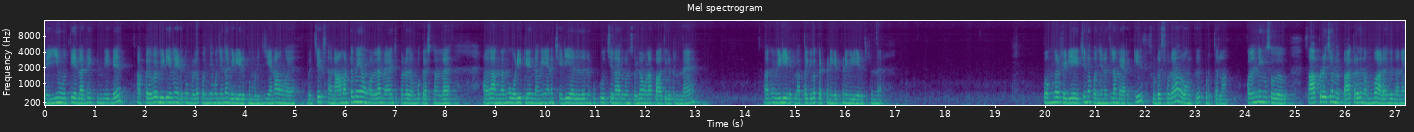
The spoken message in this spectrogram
நெய்யும் ஊற்றி எல்லாத்தையும் கிண்டிட்டு அப்போவே வீடியோலாம் எடுக்க முடியல. கொஞ்சம் கொஞ்சம் தான் வீடியோ எடுக்க முடிஞ்சு ஏன்னா அவங்க வச்சு நான் மட்டுமே அவங்களெல்லாம் மேனேஜ் பண்ணுறது ரொம்ப கஷ்டம்ல. அதெல்லாம் அங்கங்கே ஓடிட்டே இருந்தாங்க. ஏன்னா செடி அது இதுன்னு இருக்கு. பூச்செல்லாம் இருக்குன்னு சொல்லி அவங்களாம் பார்த்துக்கிட்டு இருந்தேன். அதனால் வீடியோ எடுக்கல. அப்போக்கே கட் பண்ணி கட் பண்ணி வீடியோ எடுத்துகிட்டு இருந்தேன். பொங்கல் ரெடி ஆகிடுச்சின்னா இன்னும் கொஞ்ச நேரத்தில் நம்ம இறக்கி சுட சுட அவங்களுக்கு கொடுத்துடலாம். குழந்தைங்க சு சாப்பிட வச்சு நம்ம பார்க்குறது ரொம்ப அழகு தானே?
